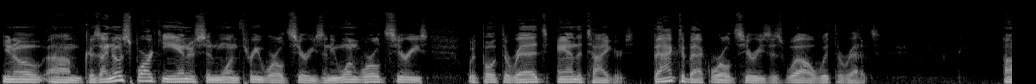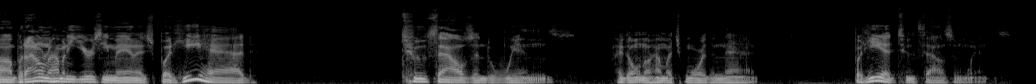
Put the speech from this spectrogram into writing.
You know, because um, I know Sparky Anderson won three World Series, and he won World Series with both the Reds and the Tigers, back to back World Series as well with the Reds. Uh, but I don't know how many years he managed, but he had 2,000 wins. I don't know how much more than that, but he had 2,000 wins.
